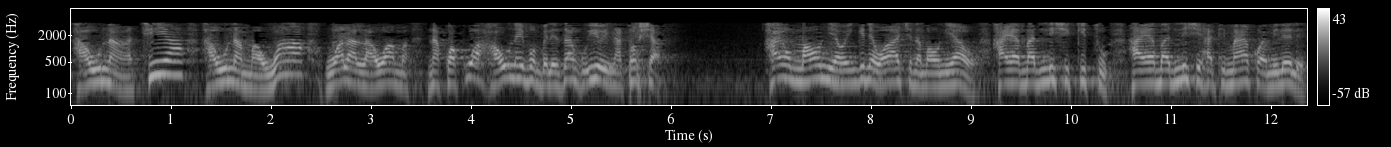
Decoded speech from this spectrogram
hauna hatia hauna mawaa wala lawama. Na kwa kuwa hauna hivyo mbele zangu hiyo inatosha hayo maoni ya wengine waache na maoni yao. Hayabadilishi kitu. Hayabadilishi hatima yako ya milele.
